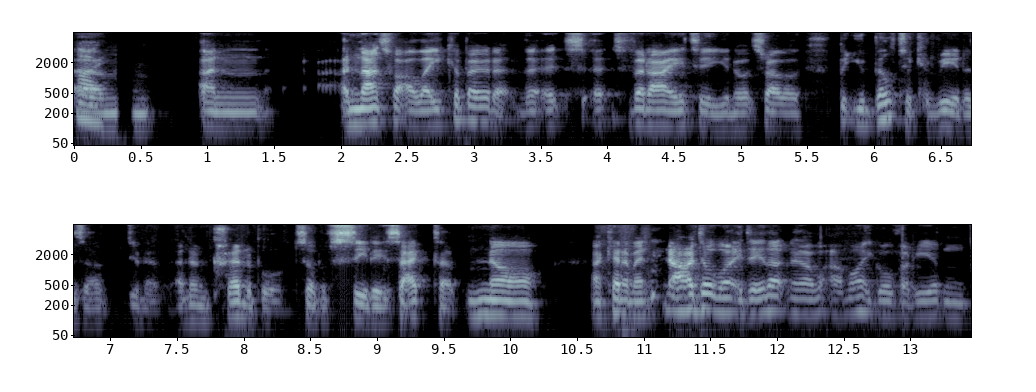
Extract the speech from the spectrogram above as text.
Um, and and that's what I like about it. That it's it's variety. You know, it's rather. But you built a career as a you know an incredible sort of serious actor. No, I kind of went. No, I don't want to do that. No, I, I want to go over here and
